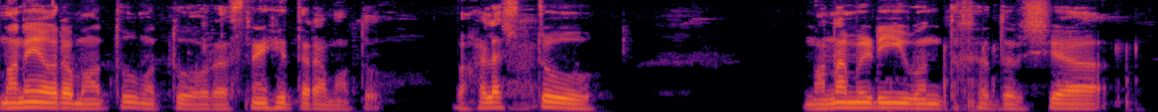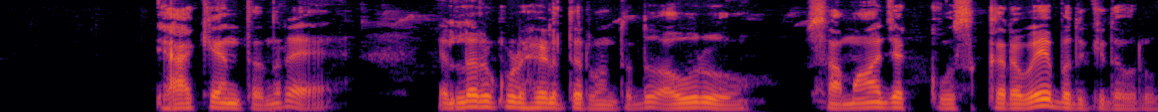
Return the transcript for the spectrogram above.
ಮನೆಯವರ ಮಾತು ಮತ್ತು ಅವರ ಸ್ನೇಹಿತರ ಮಾತು. ಬಹಳಷ್ಟು ಮನಮಿಡಿಯುವಂತಹ ದೃಶ್ಯ ಯಾಕೆ ಅಂತಂದರೆ ಎಲ್ಲರೂ ಕೂಡ ಹೇಳ್ತಿರುವಂಥದ್ದು, ಅವರು ಸಮಾಜಕ್ಕೋಸ್ಕರವೇ ಬದುಕಿದವರು.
